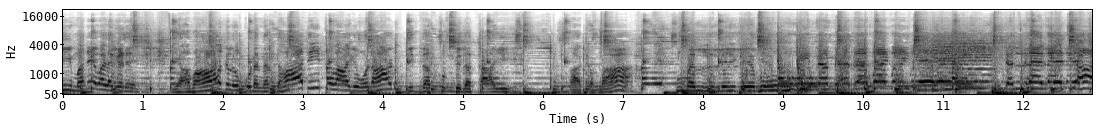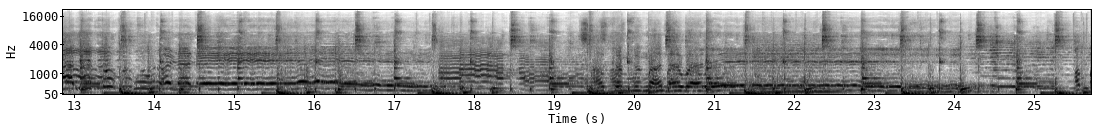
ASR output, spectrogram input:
ಈ ಮನೆ ಒಳಗಡೆ ಯಾವಾಗಲೂ ಕೂಡ ನಂದಾದೀಪವಾಗಿ ಓಡಾಡುತ್ತಿದ್ದ ತುಂಬಿದ ತಾಯಿ. ಸಾಕಮ್ಮ, ಮಲ್ಲಿಗೆ ಹೂವಿನ ಮೆರವಣಿಗೆ ಎಲ್ಲೆಡೆ ಜಾರಿತು ಊರೊಳಗೆ. ಸಾಕಮ್ಮನವರೇ ಅಮ್ಮ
